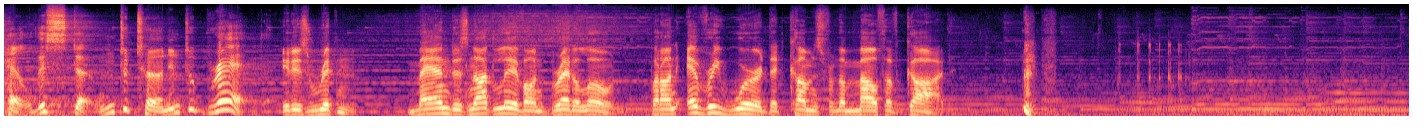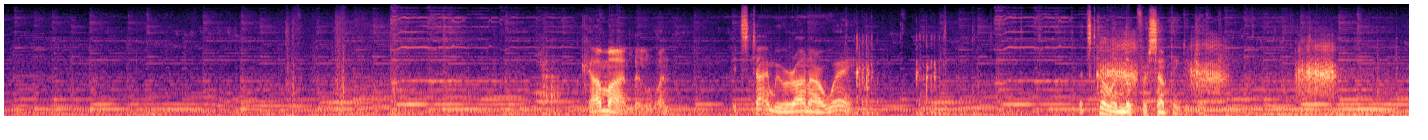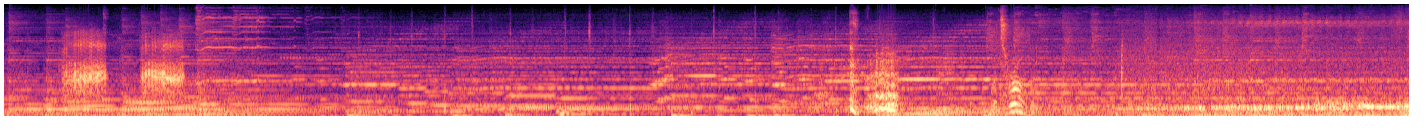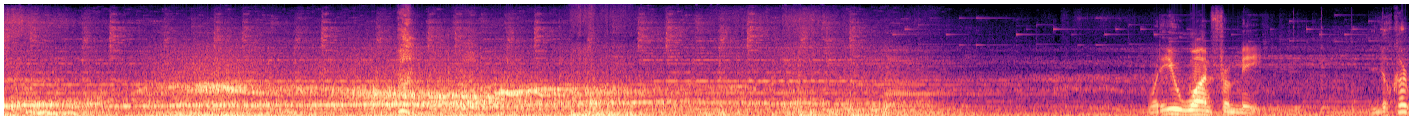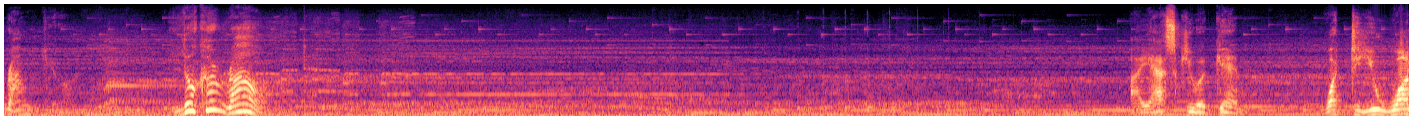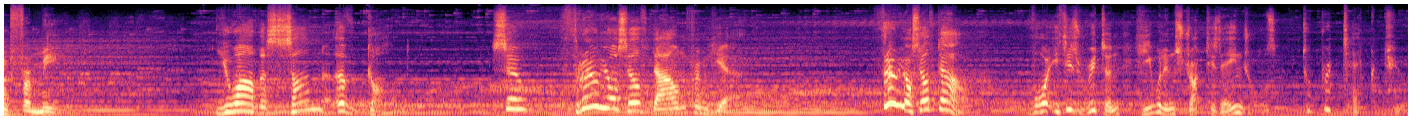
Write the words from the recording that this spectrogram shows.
Tell this stone to turn into bread. It is written, Man does not live on bread alone, but on every word that comes from the mouth of God. Come on, little one. It's time we were on our way. Let's go and look for something to drink. What's wrong? What do you want from me? Look around you. Look around. I ask you again. What do you want from me? You are the Son of God. So throw yourself down from here. Throw yourself down. For it is written, He will instruct His angels to protect you.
